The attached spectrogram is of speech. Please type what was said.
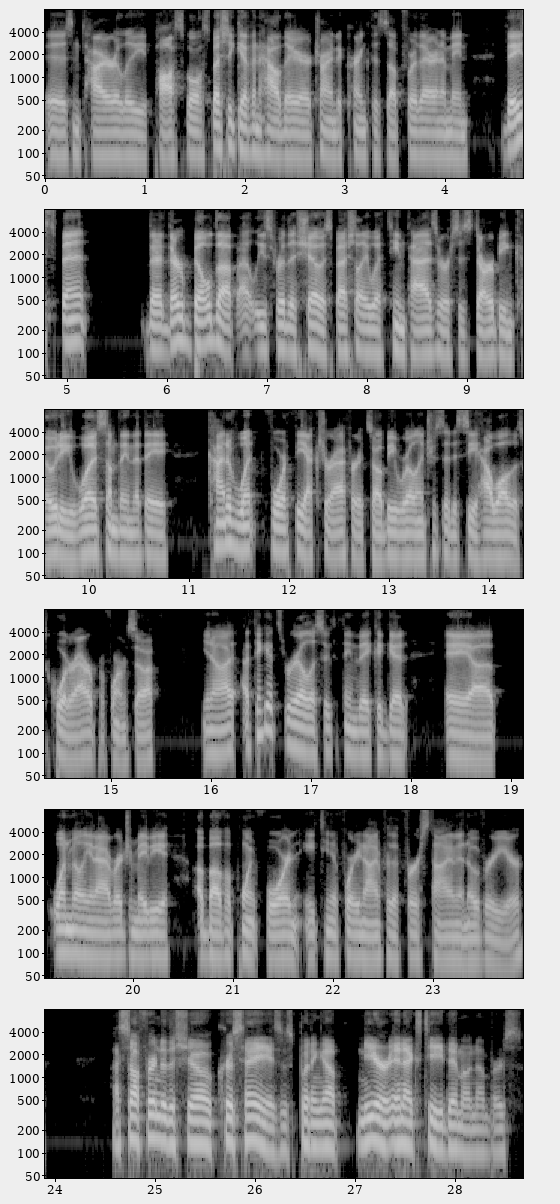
is entirely possible, especially given how they are trying to crank this up for there. And I mean, they spent their their build up at least for the show, especially with Team Taz versus Darby and Cody, was something that they kind of went forth the extra effort. So I'll be real interested to see how well this quarter hour performs. So, you know, I, I think it's realistic to think they could get a uh, 1 million average and maybe above a 0.4 and 18 to 49 for the first time in over a year. I saw friend of the show, Chris Hayes, was putting up near NXT demo numbers.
